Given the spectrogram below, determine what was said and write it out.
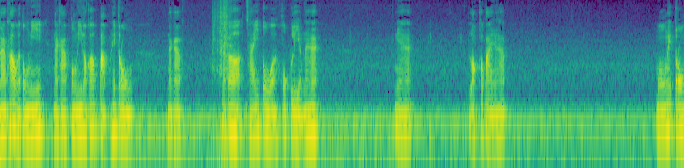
มาเท่ากับตรงนี้นะครับ ตรงนี้เราก็ปรับให้ตรงนะครับ แล้วก็ใช้ตัวหกเหลี่ยมนะฮะเนี่ยฮะล็อกเข้าไปนะครับ มองให้ตรง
